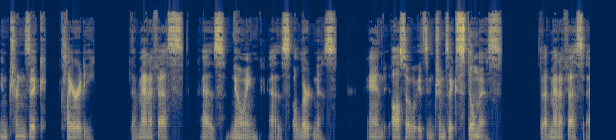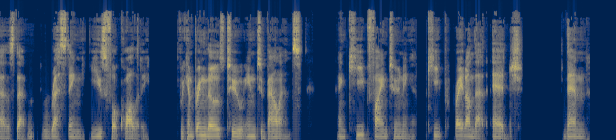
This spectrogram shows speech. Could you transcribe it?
intrinsic clarity that manifests as knowing, as alertness, and also its intrinsic stillness that manifests as that resting, useful quality. If we can bring those two into balance and keep fine tuning it, keep right on that edge, then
